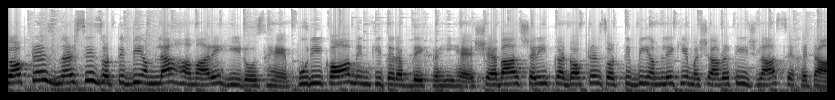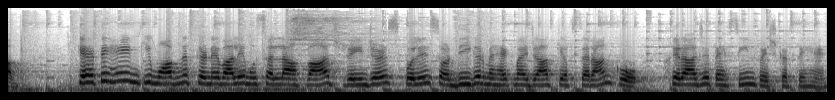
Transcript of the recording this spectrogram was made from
डॉक्टर्स नर्सेज और तिब्बी अमला हमारे हीरोज हैं। पूरी कौम इनकी तरफ़ देख रही है। शहबाज शरीफ का डॉक्टर्स और तिब्बी अमले के मशावरती इजलास से खिताब। कहते हैं, इनकी मुआवनत करने वाले मुसल्ला अफवाज, रेंजर्स, पुलिस और दीगर महकमा जात के अफसरान को खराज तहसीन पेश करते हैं।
